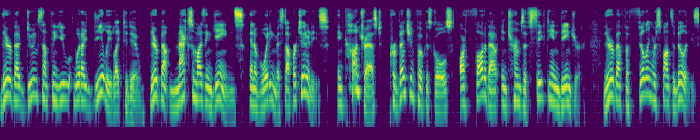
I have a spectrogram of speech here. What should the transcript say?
They're about doing something you would ideally like to do. They're about maximizing gains and avoiding missed opportunities. In contrast, prevention focused goals are thought about in terms of safety and danger. They're about fulfilling responsibilities,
